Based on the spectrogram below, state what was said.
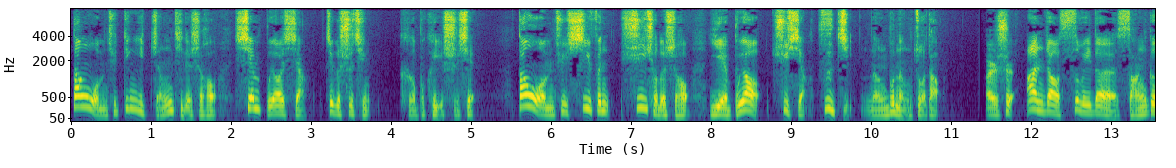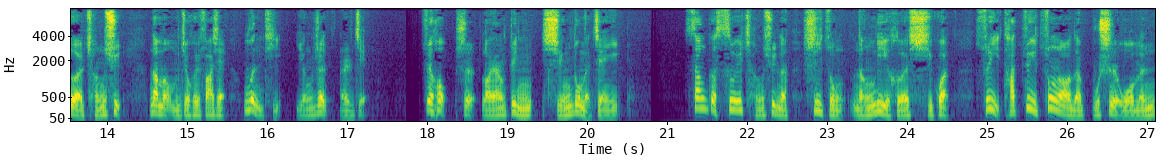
当我们去定义整体的时候，先不要想这个事情可不可以实现；当我们去细分需求的时候，也不要去想自己能不能做到，而是按照思维的三个程序，那么我们就会发现问题迎刃而解。最后是老杨对您行动的建议。三个思维程序呢是一种能力和习惯，所以它最重要的不是我们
